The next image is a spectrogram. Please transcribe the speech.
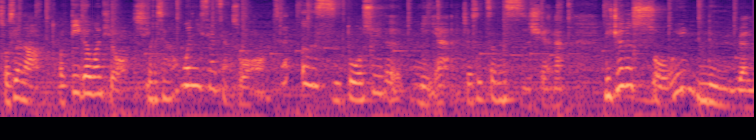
首先呢，我第一个问题哦，我想要问一下，讲说哦，这二十多岁的你啊，就是曾思璇啊，你觉得所谓女人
